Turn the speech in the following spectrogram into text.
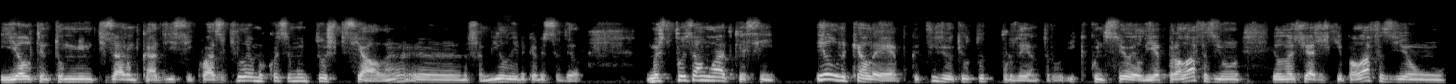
E ele tentou mimetizar um bocado isso e quase aquilo é uma coisa muito especial uh, na família e na cabeça dele. Mas depois há um lado que é assim, ele naquela época que viveu aquilo tudo por dentro e que conheceu, ele ia para lá, fazia um, ele nas viagens que ia para lá fazia um,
